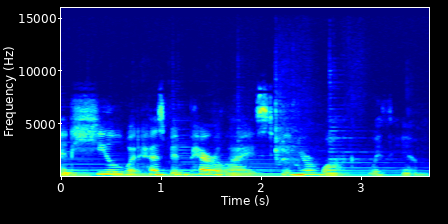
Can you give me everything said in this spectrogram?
and heal what has been paralyzed in your walk with Him.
